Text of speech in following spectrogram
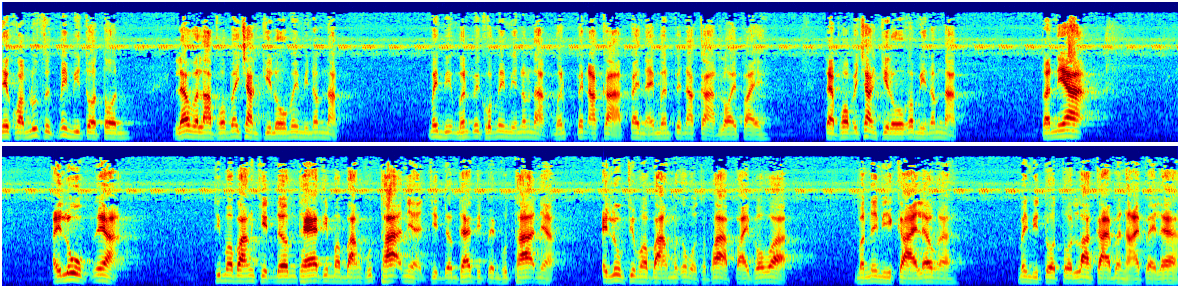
ในความรู้สึก ไม่มีตัวตน แล้วเวลาพอไม่ชั่งกิโลไม่มีน้ำหนัก ไม่มีเหมือนเป็นคนไม่มีน้ำหนักเหมือนเป็นอากาศไปไหนเหมือนเป็นอากาศลอยไป แต่พอไปชั่งกิโลก็มีน้ำหนัก ตอนเนี้ยไอ้รูปเนี่ย ที่มาบังจิตเดิมแท้ที่มาบังพุทธะเนี่ยจิตเดิมแท้ที่เป็นพุทธะเนี่ยไอ้รูปที่มาบังมันก็หมดสภาพไป เพราะว่ามันไม่มีกายแล้วไงไม่มีตัวตนร่างกายมันหายไปแล้ว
